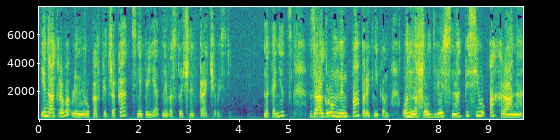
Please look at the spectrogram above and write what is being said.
и на окровавленный рукав пиджака с неприятной восточной вкрадчивостью. Наконец, за огромным папоротником он нашел дверь с надписью «Охрана»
